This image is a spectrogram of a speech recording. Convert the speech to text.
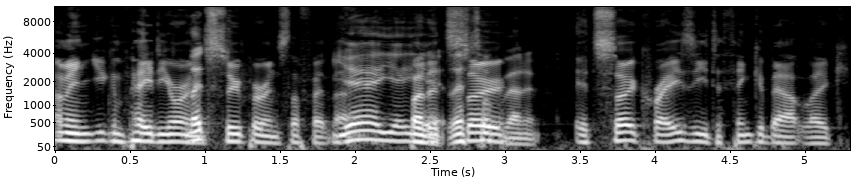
I mean, you can pay to your own Let's- super and stuff like that. yeah, yeah. But yeah. it's Let's so talk about it. it's so crazy to think about like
